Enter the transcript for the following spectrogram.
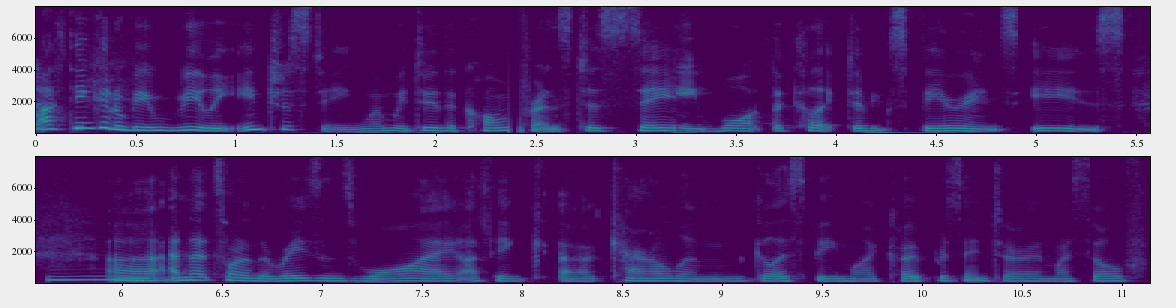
I think it'll be really interesting when we do the conference to see what the collective experience is, uh, mm. uh, and that's one of the reasons why I think uh, Carolyn Gillespie, my co-presenter, and myself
